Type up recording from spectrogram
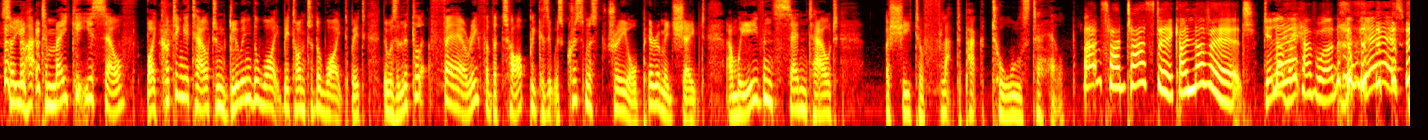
so you had to make it yourself by cutting it out and gluing the white bit onto the white bit. There was a little fairy for the top because it was Christmas tree or pyramid shaped, and we even sent out a sheet of flat pack tools to help. That's fantastic. I love it. Do you love May it? I have one? Oh, yes! Do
